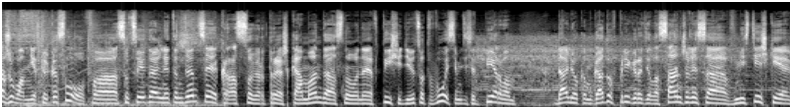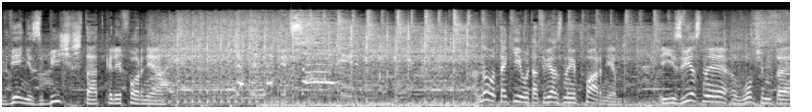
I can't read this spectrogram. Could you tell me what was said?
Скажу вам несколько слов. Э, Суицидальная тенденция, кроссовер трэш команда, основанная в 1981 далеком году в пригороде Лос-Анджелеса в местечке Венес-Бич, штат Калифорния. Ну, вот такие вот отвязные парни. И известные, в общем-то,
